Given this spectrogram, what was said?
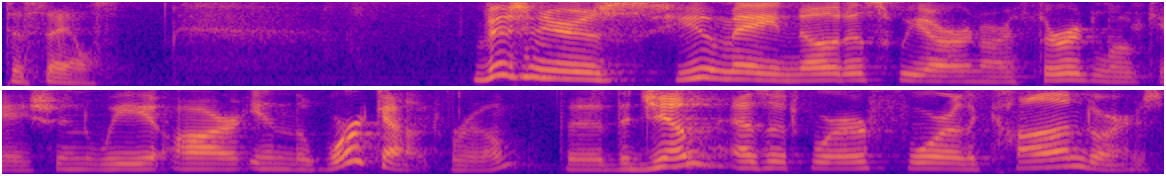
to sales. Visioneers, you may notice we are in our third location. We are in the workout room, the, the gym, as it were, for the Condors.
